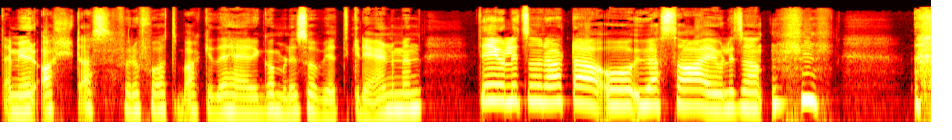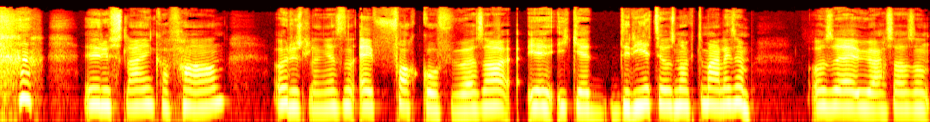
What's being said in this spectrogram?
de gjør alt altså, for å få tilbake det her gamle sovjetgreiene, men det er jo litt sånn rart, da, og USA er jo litt sånn Russland, hva faen? Og Russland er sånn Ei, fuck off, USA. Jeg- Ikke drit i å snakke til meg, liksom. Og så er USA sånn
